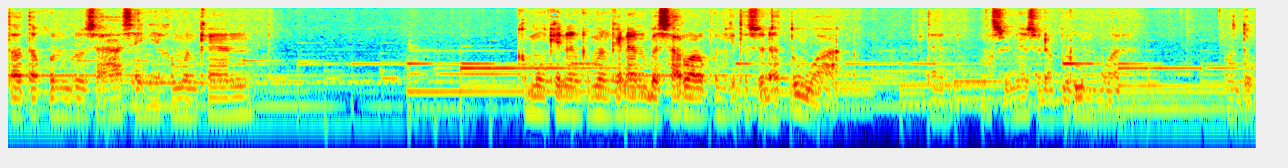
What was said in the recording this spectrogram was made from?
atau tekun berusaha sehingga kemungkinan kemungkinan kemungkinan besar walaupun kita sudah tua dan maksudnya sudah berumur untuk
